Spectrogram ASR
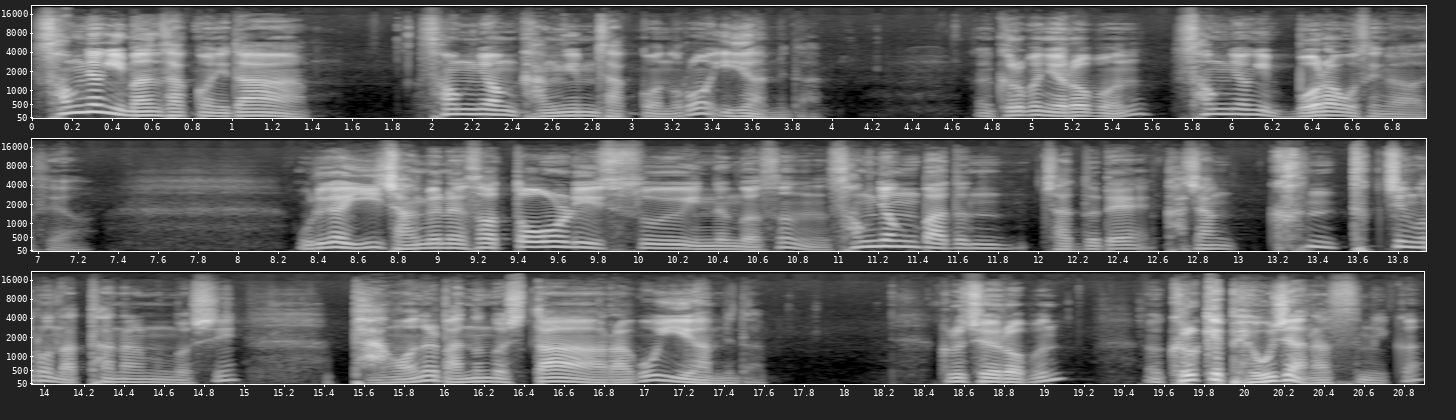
성령 임한 사건이다. 성령 강림 사건으로 이해합니다. 그러면 여러분, 성령이 뭐라고 생각하세요? 우리가 이 장면에서 떠올릴 수 있는 것은 성령 받은 자들의 가장 큰 특징으로 나타나는 것이 방언을 받는 것이다 라고 이해합니다. 그렇죠, 여러분? 그렇게 배우지 않았습니까?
